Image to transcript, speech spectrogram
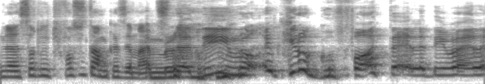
לנסות לתפוס אותם כזה לא- מהצדדים. הם לא- הם כאילו גופות הילדים האלה.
